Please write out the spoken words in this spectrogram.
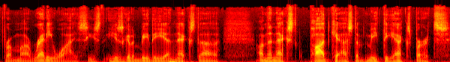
from uh, ReadyWise. He's he's going to be the uh, next uh, on the next podcast of Meet the Experts.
